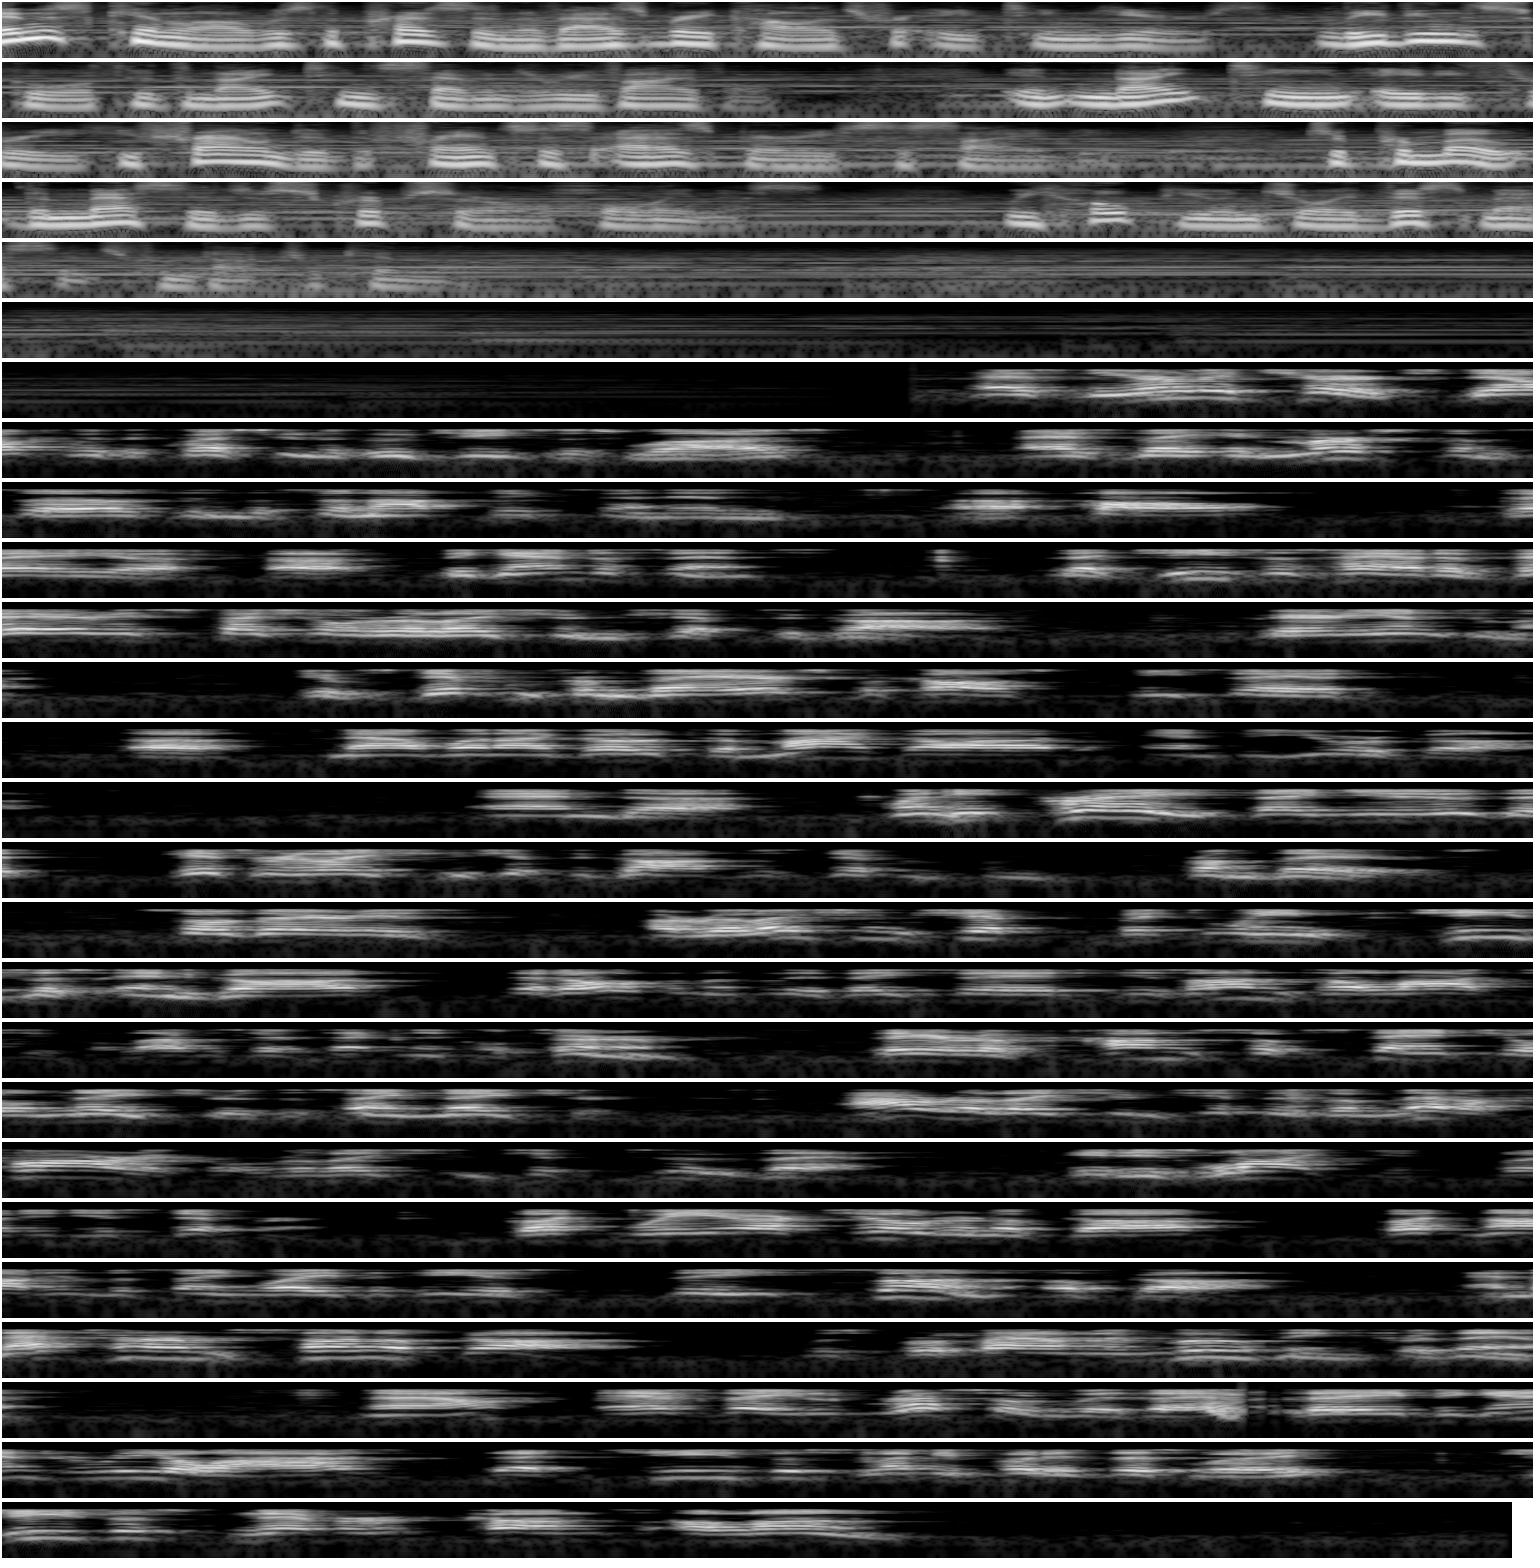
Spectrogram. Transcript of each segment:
Dennis Kinlaw was the president of Asbury College for 18 years, leading the school through the 1970 revival. In 1983, he founded the Francis Asbury Society to promote the message of scriptural holiness. We hope you enjoy this message from Dr. Kinlaw. As the early church dealt with the question of who Jesus was, as they immersed themselves in the synoptics and in uh, Paul, they uh, uh, began to sense that Jesus had a very special relationship to God, very intimate. It was different from theirs because he said, uh, Now, when I go to my God and to your God, and uh, when he prayed, they knew that his relationship to God was different from, from theirs. So there is a relationship between Jesus and God that ultimately they said is ontological. That was their technical term. They're of consubstantial nature, the same nature. Our relationship is a metaphorical relationship to that. It is like it, but it is different. But we are children of God, but not in the same way that He is the Son of God. And that term, Son of God, was profoundly moving for them. Now, as they wrestled with that, they began to realize that Jesus, let me put it this way, Jesus never comes alone.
